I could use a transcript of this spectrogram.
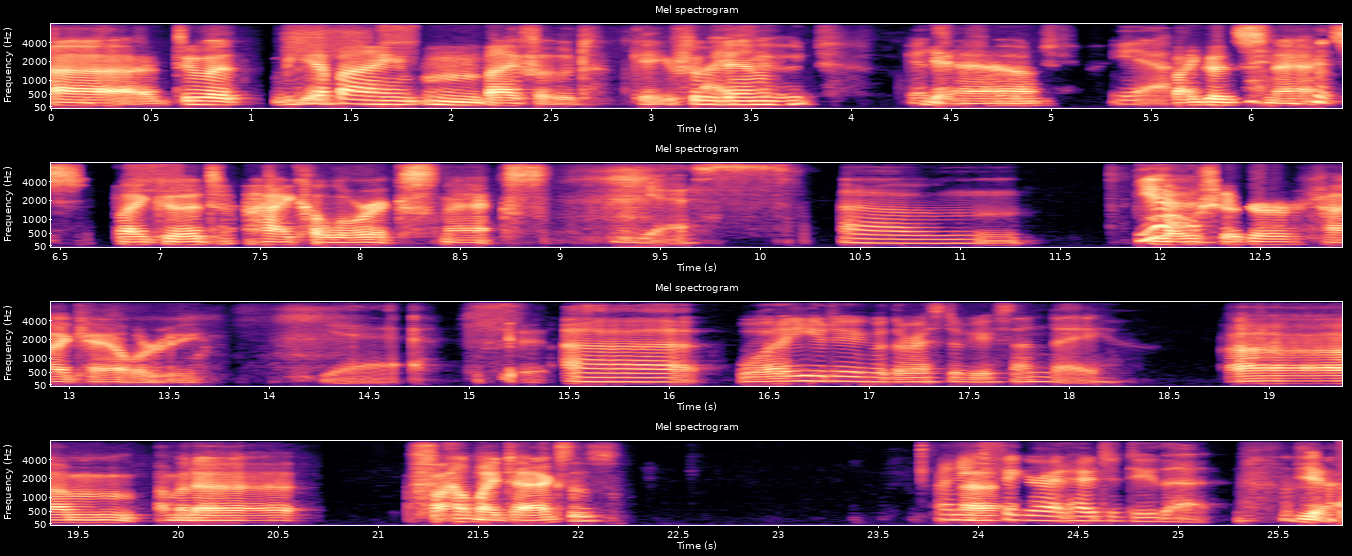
Uh, do it. Yeah, buy mm, buy food. Get your food buy in. food Yeah. food. yeah Buy good snacks. buy good high caloric snacks. yes um Low sugar, high calorie. Yeah. Yeah. Uh, what are you doing with the rest of your Sunday? Um, I'm gonna file my taxes. I need Uh, to figure out how to do that. Yeah,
